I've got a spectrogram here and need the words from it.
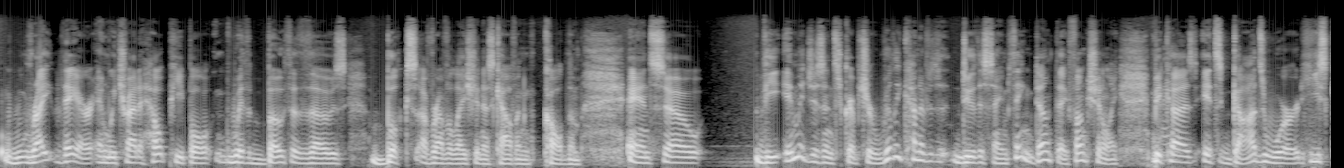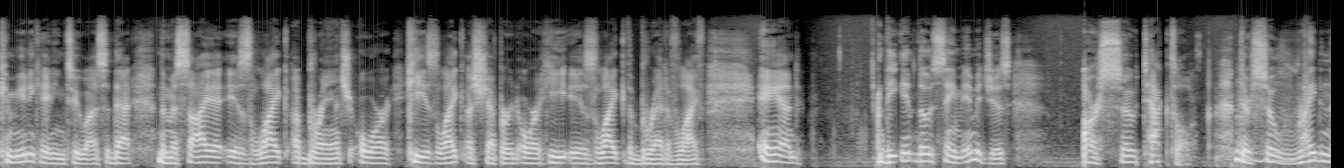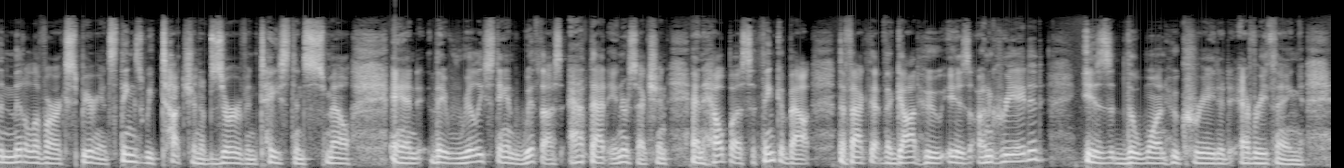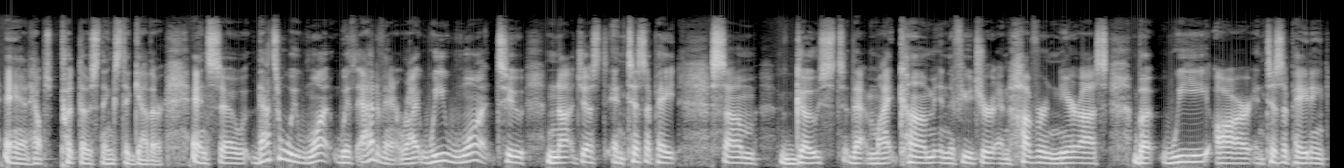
right there and we try to help people with both of those books of revelation as calvin called them and so the images in scripture really kind of do the same thing, don't they, functionally? Because right. it's God's word. He's communicating to us that the Messiah is like a branch, or he is like a shepherd, or he is like the bread of life. And the, those same images are so tactile. They're so right in the middle of our experience, things we touch and observe and taste and smell. And they really stand with us at that intersection and help us think about the fact that the God who is uncreated is the one who created everything and helps put those things together. And so that's what we want with Advent, right? We want to not just anticipate some ghost that might come in the future and hover near us, but we are anticipating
